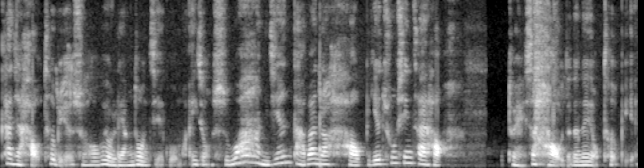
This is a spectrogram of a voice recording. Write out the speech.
看起来好特别的时候，会有两种结果嘛？一种是哇，你今天打扮的好别出心裁，好，对，是好的的那种特别。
